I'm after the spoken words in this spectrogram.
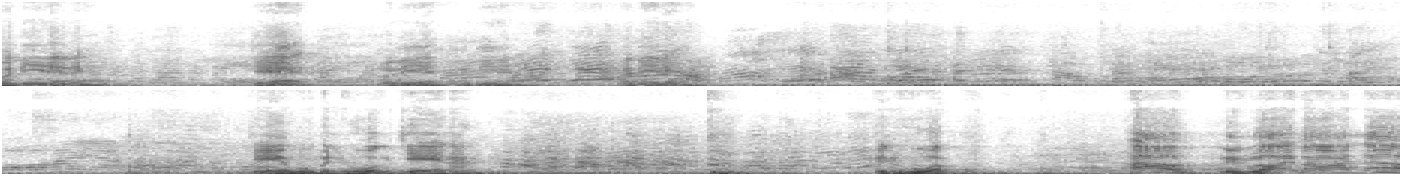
มานี่หน่อยดิเจ๊มานี่มานี่มานี่ดิ เจ๊ผมเป็นห่วงเจ๊นะ เป็นห่วงเอ้าหนึ่งร้อยบาทเอ้า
